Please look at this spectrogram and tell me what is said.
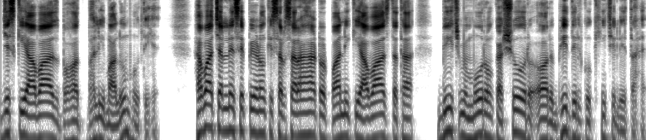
जिसकी आवाज़ बहुत भली मालूम होती है। हवा चलने से पेड़ों की सरसराहट और पानी की आवाज़ तथा बीच में मोरों का शोर और भी दिल को खींचे लेता है।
